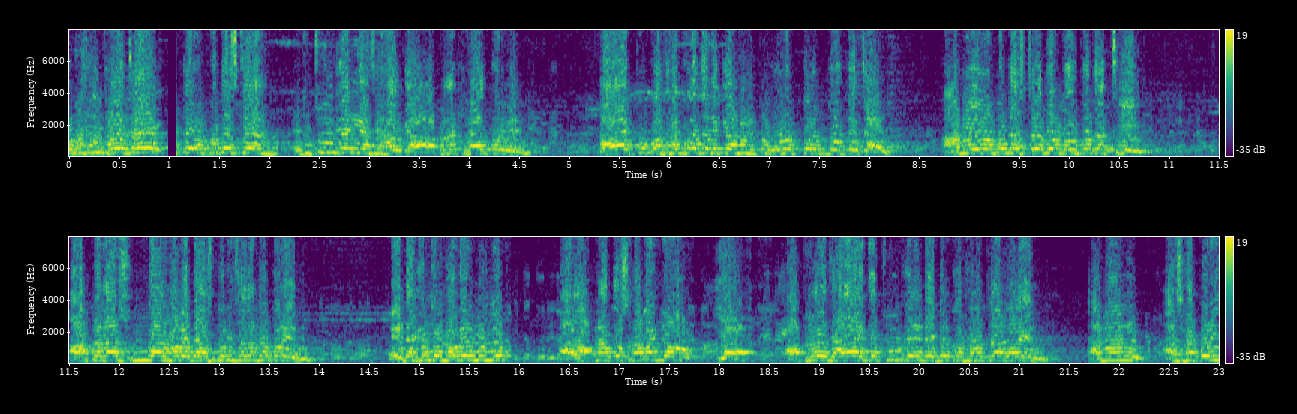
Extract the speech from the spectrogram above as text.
উপস্থিত হয়েছে একটা উপদেষ্টা, একটু চুলকানি আছে হালকা, আপনারা খেয়াল করবেন। তারা একটু কথাগুলো যেন কেমন একটু পালট বলতে চায়। আমি ওই উপদেষ্টাদের বলতে চাচ্ছি, আপনারা সুন্দরভাবে দেশ পরিচালনা করেন। এটা কিন্তু মগের মূল্য। আর আপনারা তো সামান্য ইয়া। আপনারা যারা এই যে চুলকানি টাইপের কথাবার্তা বলেন আমি আশা করি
